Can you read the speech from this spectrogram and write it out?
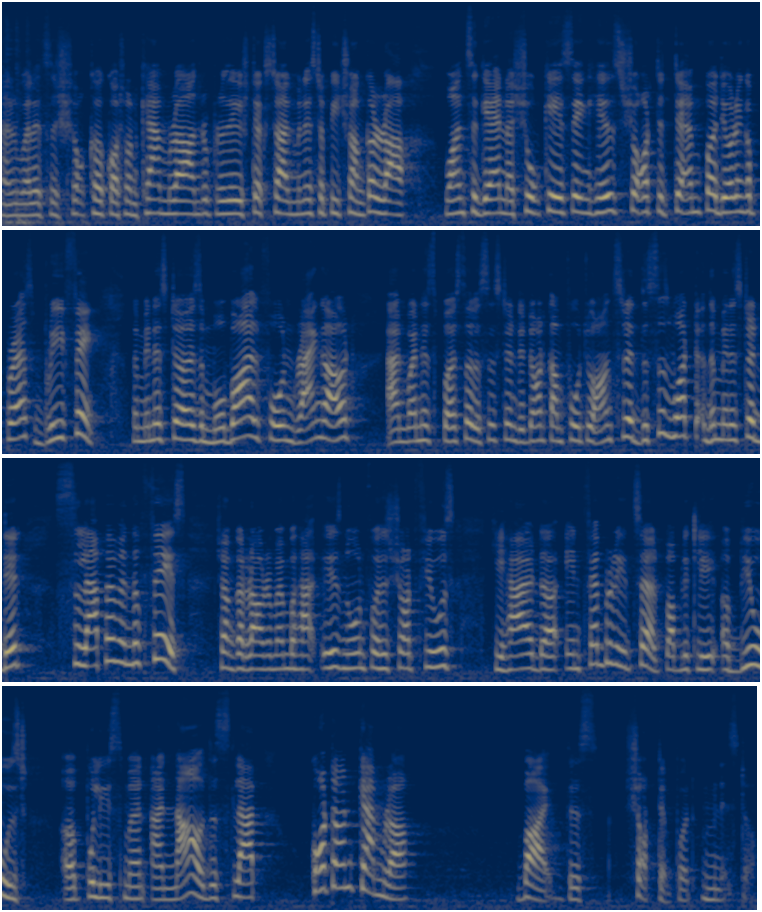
And well, it's a shocker caught on camera. Andhra Pradesh Textile Minister P. Shankar Rao once again uh, showcasing his short temper during a press briefing. The minister's mobile phone rang out and when his personal assistant did not come forward to answer it, this is what the minister did, slap him in the face. Shankar Rao, remember, is known for his short fuse. He had uh, in February itself publicly abused a policeman and now the slap caught on camera by this short-tempered minister.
